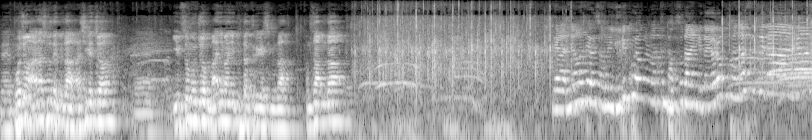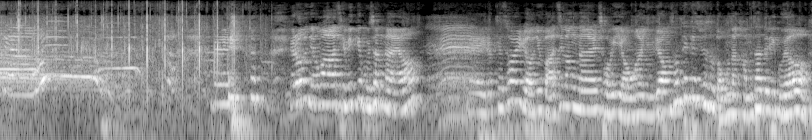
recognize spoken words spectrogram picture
네, 보정 안 하셔도 됩니다. 아시겠죠? 네, 입소문 좀 많이 많이 부탁드리겠습니다. 감사합니다. 네, 안녕하세요. 저는 유리코 역을 맡은 박수다입니다. 여러분 반갑습니다. 안녕하세요. 네. 여러분 영화 재밌게 보셨나요? 네, 이렇게 설 연휴 마지막 날 저희 영화 유령 선택해 주셔서 너무나 감사드리고요.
